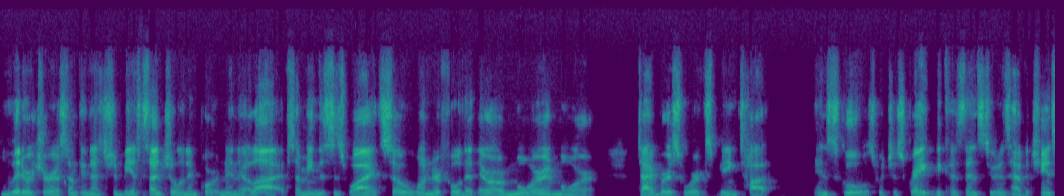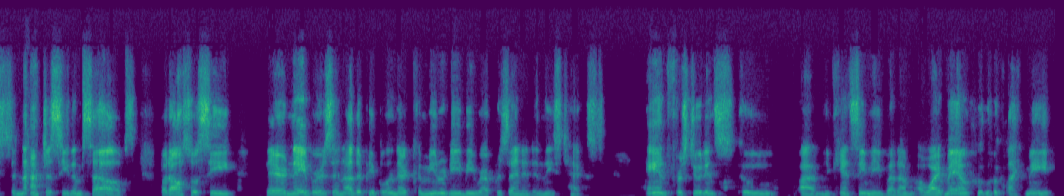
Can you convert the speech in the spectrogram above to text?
literature as something that should be essential and important in their lives. I mean, this is why it's so wonderful that there are more and more diverse works being taught in schools, which is great because then students have a chance to not just see themselves, but also see their neighbors and other people in their community be represented in these texts. And for students who, um, you can't see me, but I'm a white male who look like me,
